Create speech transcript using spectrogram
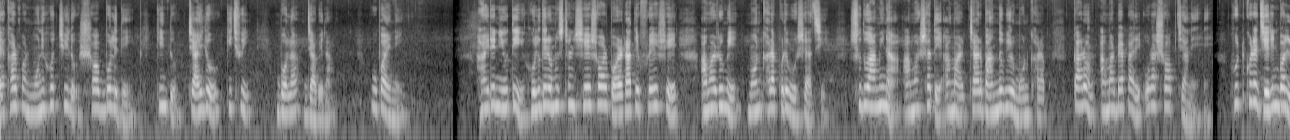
দেখার পর মনে হচ্ছিল সব বলে দেই, কিন্তু চাইলেও কিছুই বলা যাবে না। উপায় নেই। হায়রে নিয়তি, হলুদের অনুষ্ঠান শেষ হওয়ার পর রাতে ফ্রেশ হয়ে আমার রুমে মন খারাপ করে বসে আছি। শুধু আমি না, আমার সাথে আমার চার বান্ধবীরও মন খারাপ, কারণ আমার ব্যাপারে ওরা সব জানে। হুট করে জেরিন বলল,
